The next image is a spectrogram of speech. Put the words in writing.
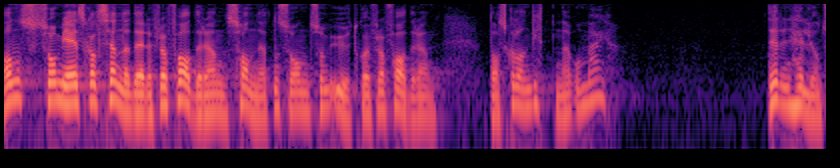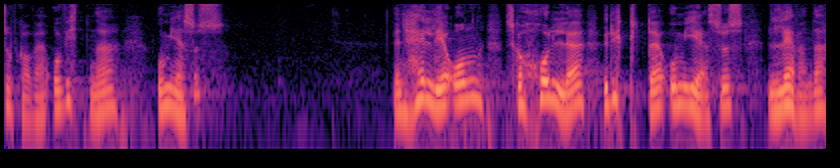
Han som jeg skal sende dere fra Faderen, sannhetens ånd som utgår fra Faderen. Da skal han vitne om meg. Det er Den hellige ånds oppgave å vitne om Jesus. Den hellige ånd skal holde ryktet om Jesus levende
